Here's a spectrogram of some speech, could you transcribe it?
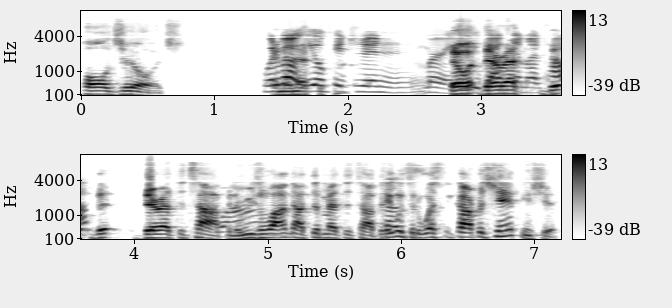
Paul George. What And about at the Jokic and Murray? They're, they're at them on they're- top? they're, they're at the top. And the reason why I got them at the top, they went to the Western Conference Championship.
